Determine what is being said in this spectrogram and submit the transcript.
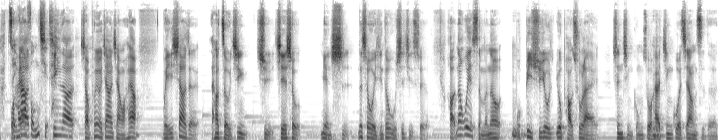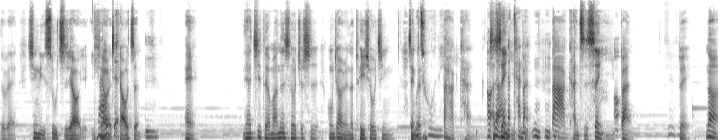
我还要听到小朋友这样讲，我还要微笑着，然后走进去接受。面试那时候我已经都五十几岁了，好，那为什么呢？嗯、我必须又又跑出来申请工作，嗯、还要经过这样子的，对不对？心理素质要一定要调整。嗯，哎，你还记得吗？那时候就是公教人的退休金，整个大砍只剩一半，哦、嗯嗯，大砍只剩一半。嗯、对，那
